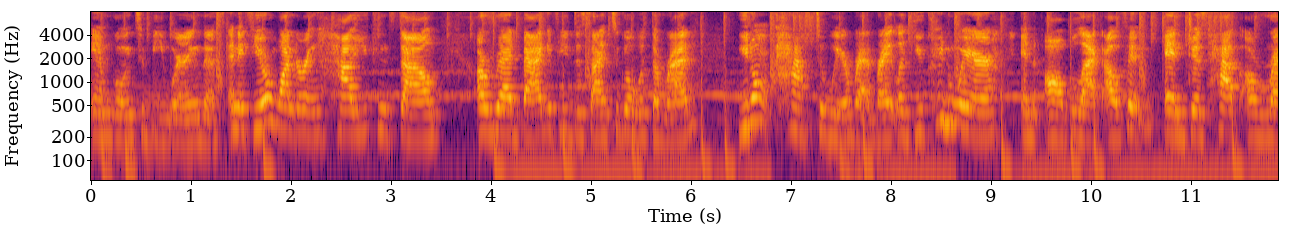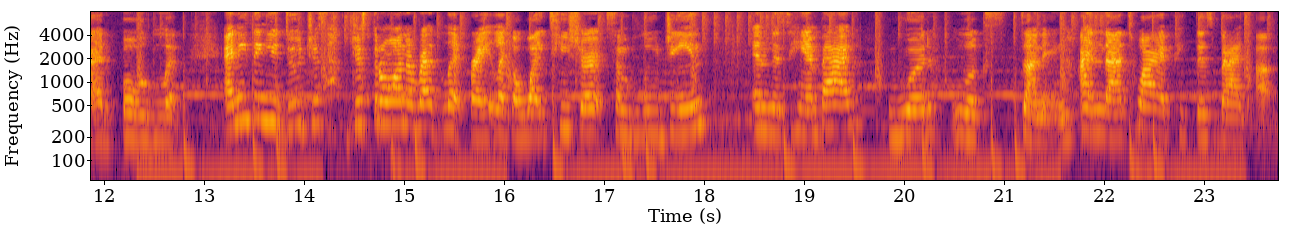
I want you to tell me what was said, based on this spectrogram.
am going to be wearing this. And if you're wondering how you can style a red bag if you decide to go with the red, you don't have to wear red, right? Like you can wear an all black outfit and just have a red bold lip. Anything you do, just, just throw on a red lip, right? Like a white t-shirt, some blue jeans, and this handbag would look stunning. And that's why I picked this bag up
